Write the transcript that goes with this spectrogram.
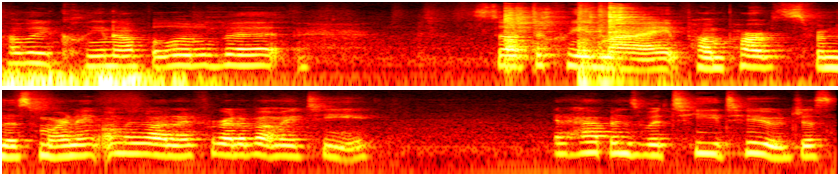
probably clean up a little bit. Still have to clean my pump parts from this morning. Oh my god, I forgot about my tea it happens with tea too just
